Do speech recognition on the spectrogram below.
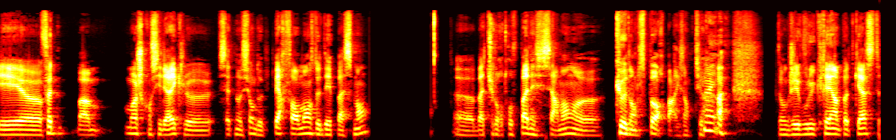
Et euh, en fait, bah, moi, je considérais que cette notion de performance, de dépassement, euh, bah, tu le retrouves pas nécessairement que dans le sport, par exemple. Tu vois Donc, j'ai voulu créer un podcast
